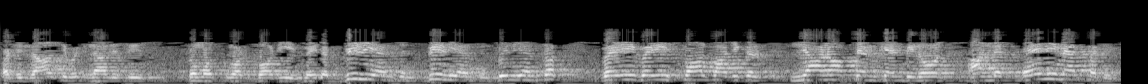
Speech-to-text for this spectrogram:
but in the ultimate analysis, Pramod Kumar's body is made of billions and billions and billions of very, very small particles. None of them can be known under any mathematics.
